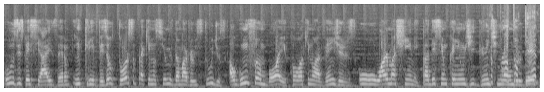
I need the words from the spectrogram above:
Os especiais eram incríveis. Eu torço pra que nos filmes da Marvel Studios algum fanboy coloque no Avengers o War Machine pra descer um canhão gigante no ombro dele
